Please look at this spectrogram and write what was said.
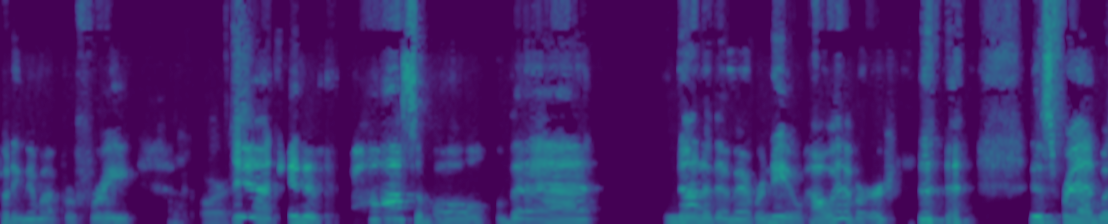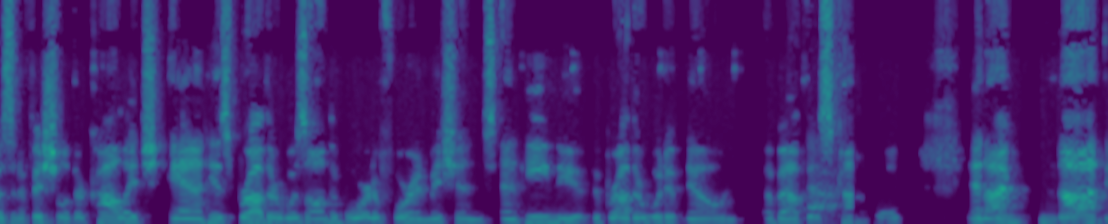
putting them up for free. And it is possible that none of them ever knew. However, this friend was an official of their college, and his brother was on the board of foreign missions, and he knew the brother would have known about this conflict. And I'm not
